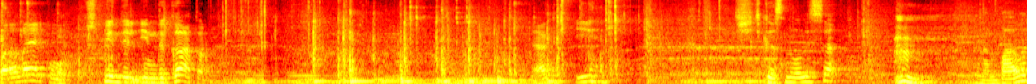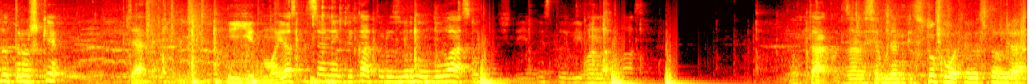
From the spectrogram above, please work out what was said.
паралельку, шпіндель-індикатор. Так, і коснулися. Набавили трошки. Так. І їдемо. Я спеціальний індикатор розвернув до вас. От, бачите, я виставив його на глаз. Отак от. Зараз я будемо підстукувати, виставляти.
